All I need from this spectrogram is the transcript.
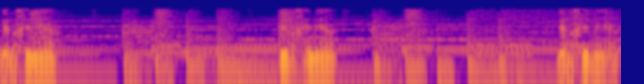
Virginia. Virginia. Virginia.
